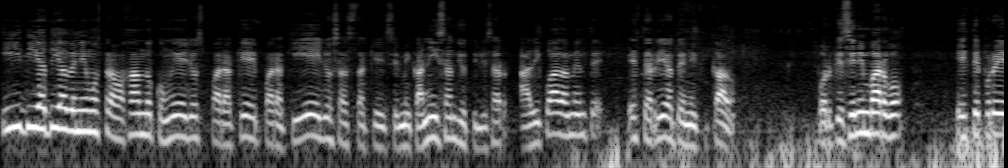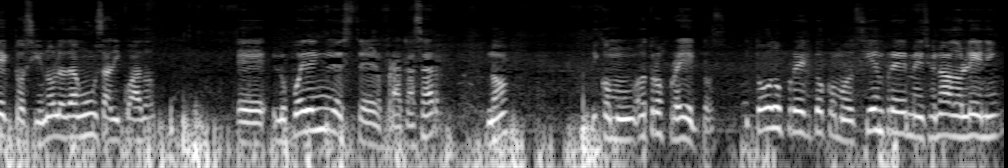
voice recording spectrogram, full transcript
Y día a día venimos trabajando con ellos para que, para que ellos hasta que se mecanizan de utilizar adecuadamente este río tecnificado. Porque sin embargo, este proyecto, si no le dan un uso adecuado, eh, lo pueden este, fracasar, ¿no? Y como otros proyectos. todo proyecto, como siempre he mencionado Lenin,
